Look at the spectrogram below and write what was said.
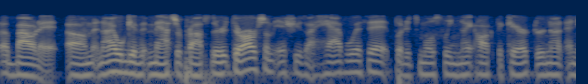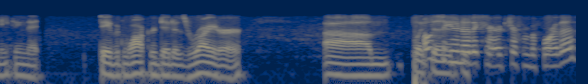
about it. Um, and I will give it massive props. There there are some issues I have with it, but it's mostly Nighthawk the character, not anything that David Walker did as writer. Um, but oh, the, so you know the the character from before this?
